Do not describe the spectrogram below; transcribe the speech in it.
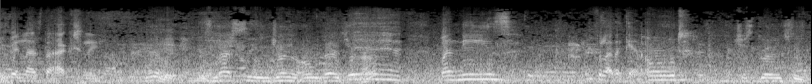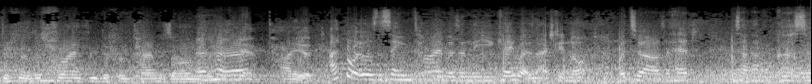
you realise that actually, Hey, it's nice to enjoy your own bed, you know? My knees I feel like they're getting old. Just going to different, just flying through different time zones and Uh-huh. just getting tired. I thought it was the same time as in the UK, but it's actually not. We're two hours ahead in South Africa, so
